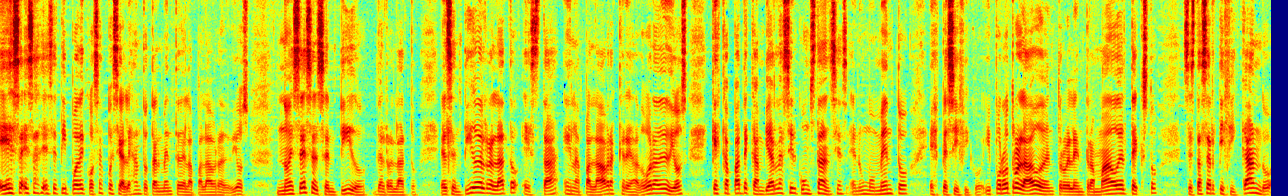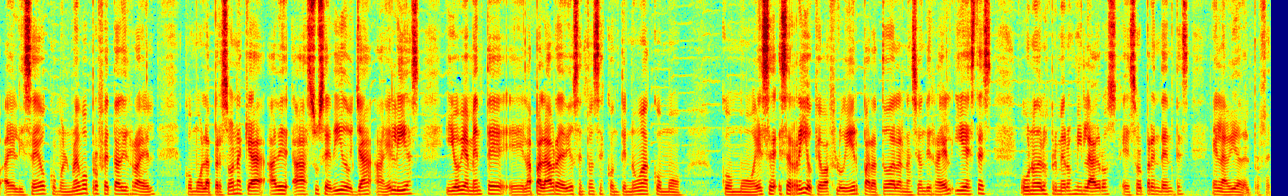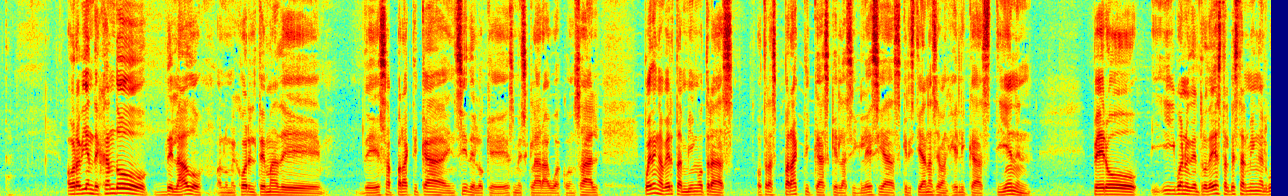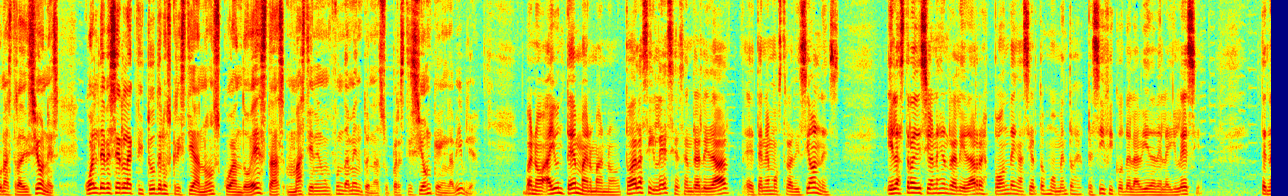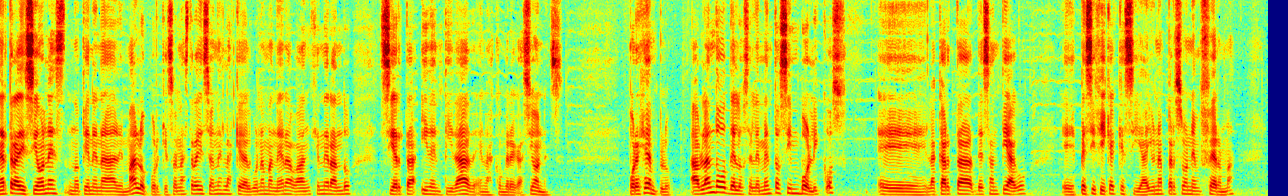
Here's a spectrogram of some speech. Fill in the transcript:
ese, ese tipo de cosas pues se alejan totalmente de la palabra de Dios. No es ese el sentido del relato. El sentido del relato está en la palabra creadora de Dios que es capaz de cambiar las circunstancias en un momento específico. Y por otro lado, dentro del entramado del texto, se está certificando a Eliseo como el nuevo profeta de Israel, como la persona que ha, sucedido ya a Elías y obviamente eh, la palabra de Dios entonces continúa como como ese, ese río que va a fluir para toda la nación de Israel y este es uno de los primeros milagros eh, sorprendentes en la vida del profeta. Ahora bien, dejando de lado a lo mejor el tema de, de esa práctica en sí, de lo que es mezclar agua con sal, pueden haber también otras, otras prácticas que las iglesias cristianas evangélicas tienen pero, y, bueno, dentro de ellas tal vez también algunas tradiciones. ¿Cuál debe ser la actitud de los cristianos cuando éstas más tienen un fundamento en la superstición que en la Biblia? Bueno, hay un tema, hermano. Todas las iglesias en realidad eh, tenemos tradiciones. Y las tradiciones en realidad responden a ciertos momentos específicos de la vida de la iglesia. Tener tradiciones no tiene nada de malo porque son las tradiciones las que de alguna manera van generando cierta identidad en las congregaciones. Por ejemplo, hablando de los elementos simbólicos, eh, la carta de Santiago eh, especifica que si hay una persona enferma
